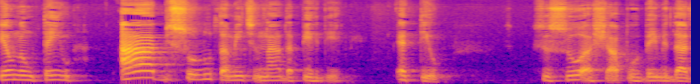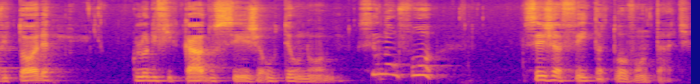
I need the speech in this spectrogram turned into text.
Eu não tenho absolutamente nada a perder. É teu. Se o Senhor achar por bem me dar vitória, glorificado seja o teu nome. Se não for, seja feita a tua vontade.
